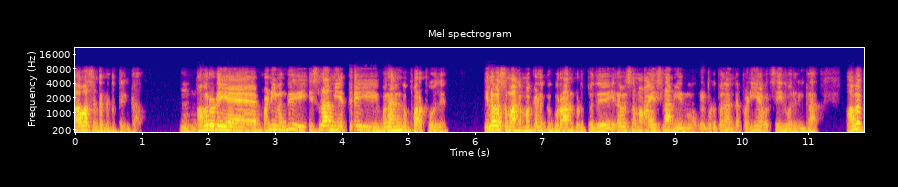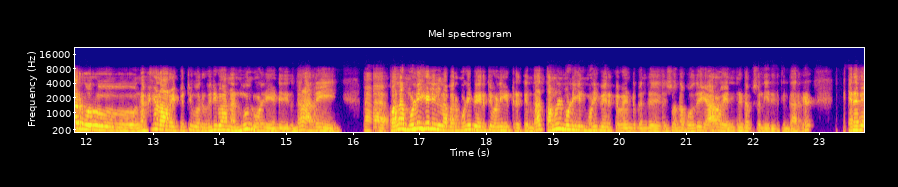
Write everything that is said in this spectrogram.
தாவா சென்டர் நடத்துகின்றார். அவருடைய பணி வந்து இஸ்லாமியத்தை உலகெங்கும் பரப்புவது. இலவசமாக மக்களுக்கு குரான் கொடுப்பது இலவசமாக இஸ்லாமிய நூல்கள் கொடுப்பது அந்த பணியை அவர் செய்து வருகின்றார் அவர். ஒரு நபிகளாரை பற்றி ஒரு விரிவான நூல் ஒன்று எழுதியிருந்தார் அதை பல மொழிகளில் அவர் மொழிபெயர்த்து வெளியிட்டிருக்கின்றார். தமிழ் மொழியில் மொழிபெயர்க்க வேண்டும் என்று சொன்னபோது யாரோ என்னிடம் சொல்லி இருக்கின்றார்கள் எனவே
